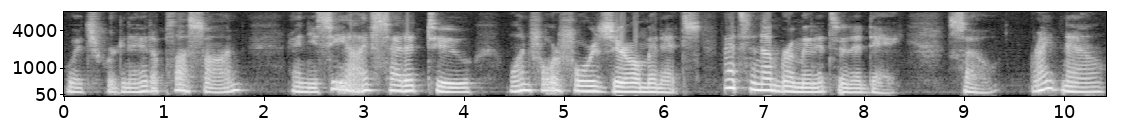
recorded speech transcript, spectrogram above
which we're going to hit a plus on and you see, I've set it to 1440 minutes. That's the number of minutes in a day. So right now,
